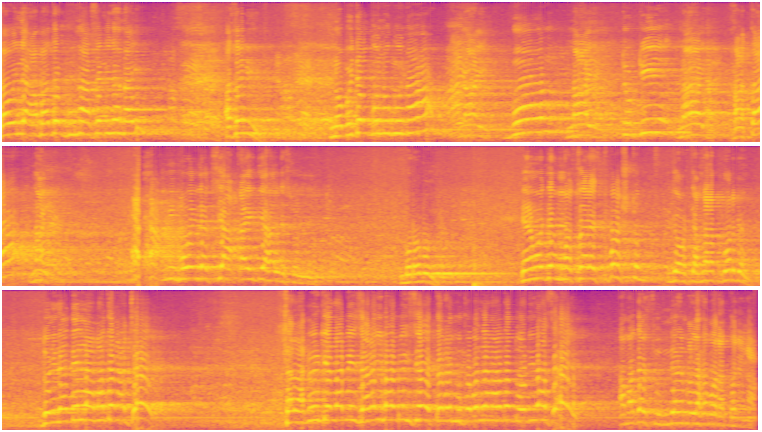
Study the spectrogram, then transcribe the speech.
তাহলে আমাদের গুণা আছে কিনা নাই? আসেনি নবীদের কোনো গুণা নাই। ভুল নাই। ত্রুটি নাই খাতা নাই। আমি বই লাগছি আকাই দিয়ে হালে বড় বই। এর মধ্যে মশলার স্পষ্ট ইয়ে আপনারা পড়বেন। দইলা দিল্লা আমাদের আছে। সালামি জেলামি যারাই বার হয়েছে তারা মোকাবেলা আমাদের দলিল আছে। আমাদের সুন্দর লেখাপড়া করে না।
